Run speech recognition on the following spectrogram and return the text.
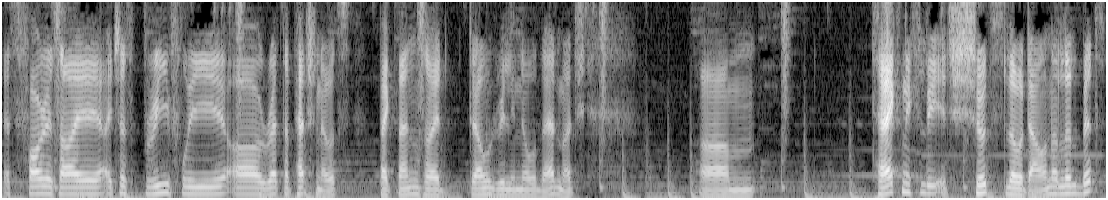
as far as I, I just briefly uh, read the patch notes back then, so I don't really know that much. Um, technically, it should slow down a little bit,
